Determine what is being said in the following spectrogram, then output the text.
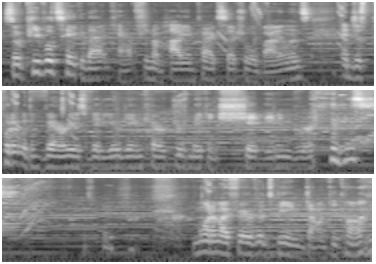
So people take that caption of high impact sexual violence and just put it with various video game characters making shit eating grins. One of my favorites being Donkey Kong.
